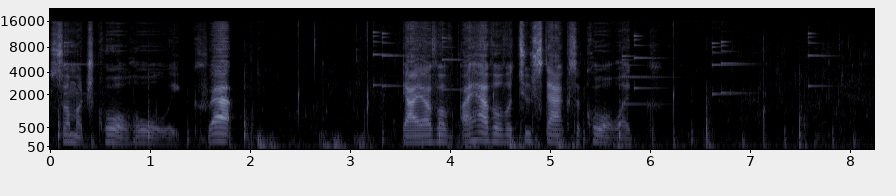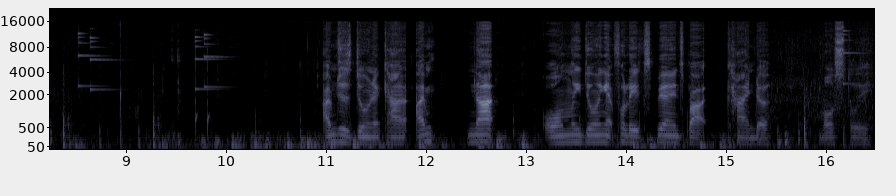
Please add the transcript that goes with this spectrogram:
so much coal. Holy crap. Yeah, I have I have over two stacks of coal. Like, I'm just doing it kind of. I'm not only doing it for the experience, but kind of mostly.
